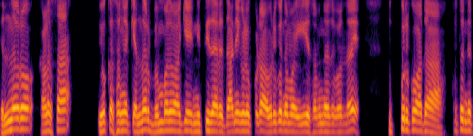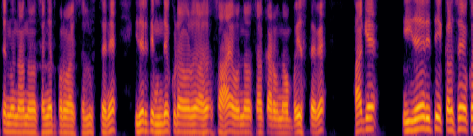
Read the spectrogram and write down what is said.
ಎಲ್ಲರೂ ಕಳಸ, ಯುವಕ ಸಂಘಕ್ಕೆ ಎಲ್ಲರೂ ಬೆಂಬಲವಾಗಿ ನಿಂತಿದ್ದಾರೆ. ದಾನಿಗಳು ಕೂಡ ಅವರಿಗೂ ನಮ್ಮ ಈ ಸಂದರ್ಭದಲ್ಲಿ ಉತ್ಪೂರ್ವಕವಾದ ಕೃತಜ್ಞತೆಯನ್ನು ನಾನು ಸಂಘದ ಪರವಾಗಿ ಸಲ್ಲಿಸ್ತೇನೆ. ಇದೇ ರೀತಿ ಮುಂದೆ ಕೂಡ ಅವರ ಸಹಾಯವನ್ನು, ಸಹಕಾರವನ್ನು ಬಯಸ್ತೇವೆ. ಹಾಗೆ ಇದೇ ರೀತಿ ಕಳಸ ಯುವಕ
